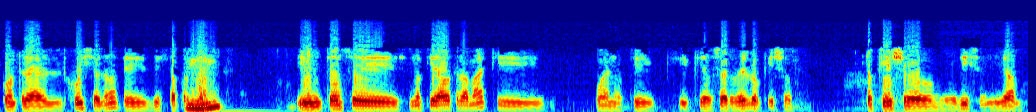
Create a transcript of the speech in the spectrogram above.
contra el juicio, ¿no? De, de esta persona. Y entonces no queda otra más que, bueno, que, que, que observar lo que ellos, lo que ellos dicen, digamos.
